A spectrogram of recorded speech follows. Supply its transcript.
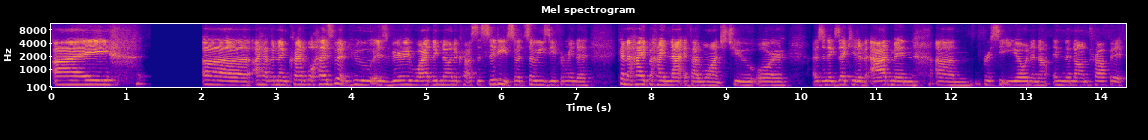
I uh, I have an incredible husband who is very widely known across the city. So it's so easy for me to kind of hide behind that if I want to. Or as an executive admin um, for CEO in, a, in the nonprofit,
